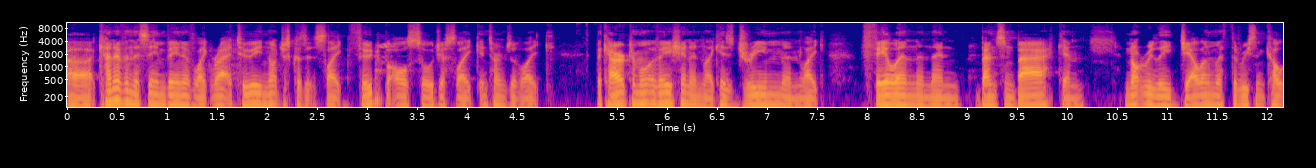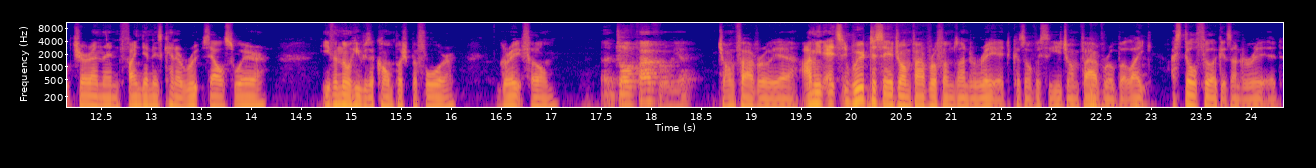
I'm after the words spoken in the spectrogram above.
Uh, kind of in the same vein of like Ratatouille, not just because it's like food, but also just like in terms of like the character motivation and like his dream and like failing and then bouncing back and not really gelling with the recent culture and then finding his kind of roots elsewhere, even though he was accomplished before. Great film. Uh, Jon Favreau, yeah. Jon Favreau, yeah. I mean, it's weird to say a Jon Favreau film's underrated because obviously he's Jon Favreau, but like I still feel like it's underrated.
